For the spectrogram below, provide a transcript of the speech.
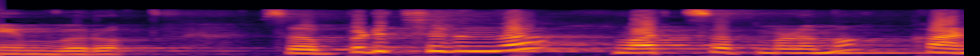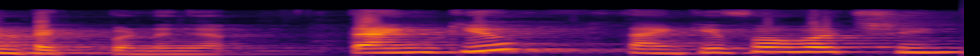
நேம் வரும். ஸோ பிடிச்சிருந்தா வாட்ஸ்அப் மூலமாக கான்டாக்ட் பண்ணுங்கள் thank you thank you for வாட்சிங்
